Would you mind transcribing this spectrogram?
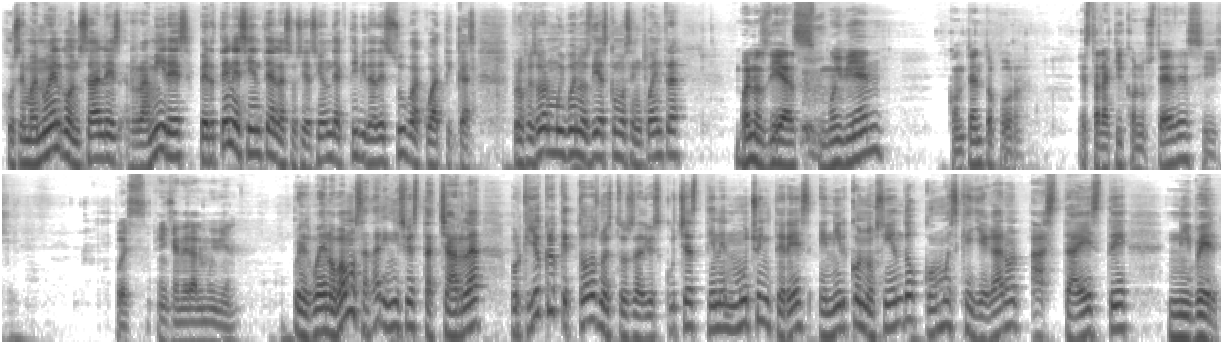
José Manuel González Ramírez, perteneciente a la Asociación de Actividades Subacuáticas. Profesor, muy buenos días, ¿cómo se encuentra? Buenos días, muy bien, contento por estar aquí con ustedes y pues en general muy bien. Pues bueno, vamos a dar inicio a esta charla porque yo creo que todos nuestros radioescuchas tienen mucho interés en ir conociendo cómo es que llegaron hasta este nivel.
